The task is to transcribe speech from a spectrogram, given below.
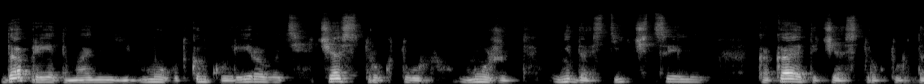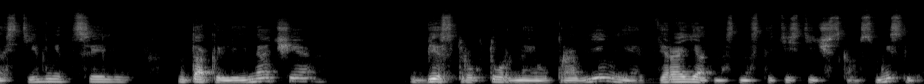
Да, при этом они могут конкурировать, часть структур может не достичь целей, какая-то часть структур достигнет целей, но так или иначе бесструктурное управление в вероятностно-статистическом смысле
